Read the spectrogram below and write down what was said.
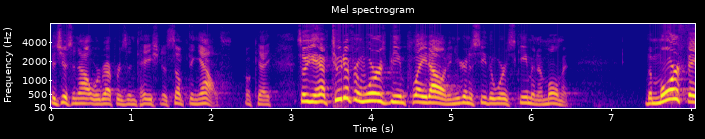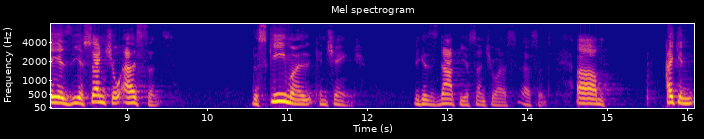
It's just an outward representation of something else, okay? So you have two different words being played out, and you're going to see the word schema in a moment. The morphe is the essential essence. The schema can change because it's not the essential essence. Um, I, can,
